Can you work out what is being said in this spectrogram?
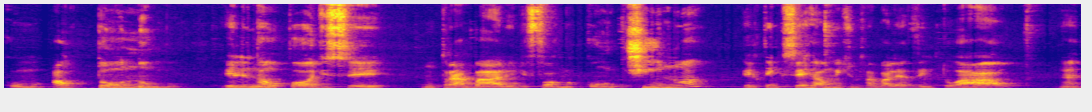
como autônomo, ele não pode ser um trabalho de forma contínua, ele tem que ser realmente um trabalho eventual, Né?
